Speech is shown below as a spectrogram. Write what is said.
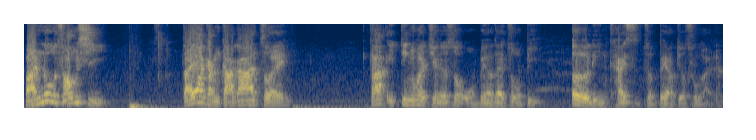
板路重洗。大家敢嘎嘎追，他一定会觉得说我没有在作弊。二零开始准备要丢出来了，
